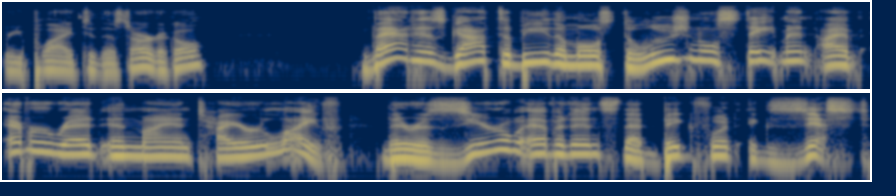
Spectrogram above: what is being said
reply to this article, that has got to be the most delusional statement I've ever read in my entire life. There is zero evidence that Bigfoot exists.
